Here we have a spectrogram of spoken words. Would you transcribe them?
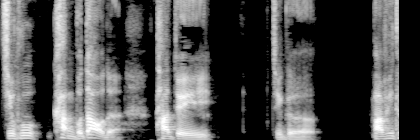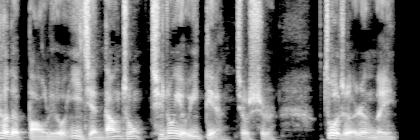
几乎看不到的，他对这个巴菲特的保留意见当中，其中有一点就是，作者认为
